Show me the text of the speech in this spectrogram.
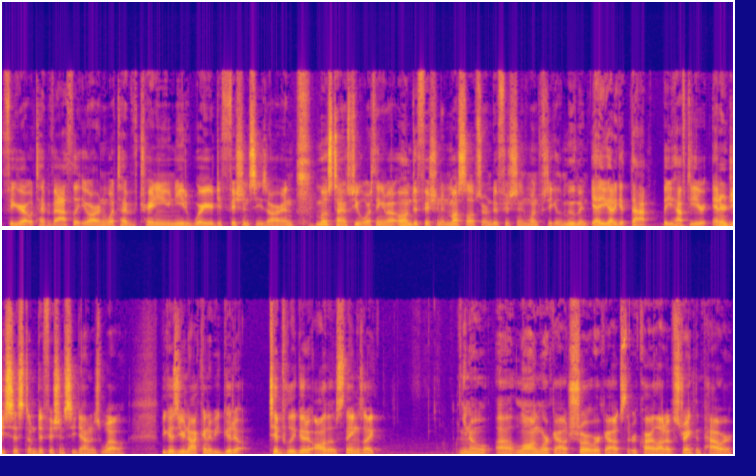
figure out what type of athlete you are and what type of training you need, where your deficiencies are. And most times people are thinking about, oh, I'm deficient in muscle ups or I'm deficient in one particular movement. Yeah, you got to get that, but you have to get your energy system deficiency down as well because you're not going to be good at typically good at all those things like you know uh, long workouts short workouts that require a lot of strength and power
